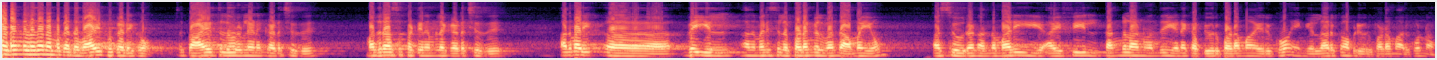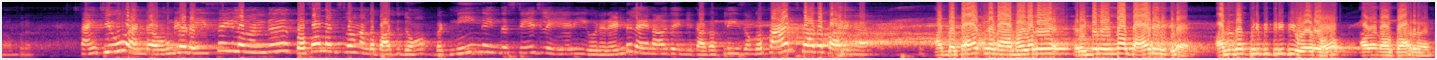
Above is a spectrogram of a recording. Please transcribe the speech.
படங்களில் தான் நமக்கு அந்த வாய்ப்பு கிடைக்கும். இப்போ ஆயிரத்தில் எனக்கு கிடைச்சது. மதராசப்பட்டினம்ல கிடைச்சது. அது மாதிரி வெயில் அந்த மாதிரி சில படங்கள் வந்து அமையும். அசூரன் அந்த மாதிரி ஐ ஃபீல் தங்கலான் வந்து எனக்கு அப்படி ஒரு படமாக இருக்கும். எங்கள் எல்லாருக்கும் அப்படி ஒரு படமாக இருக்கும்னு நான் நம்புறேன். தேங்க்யூ அண்ட் uh, உங்களோட இசையில வந்து பெர்ஃபார்மன்ஸ்லாம் நாங்க பார்த்துட்டோம். பட் நீங்க இந்த ஸ்டேஜ்ல ஏறி ஒரு ரெண்டு லைனாவது எங்களுக்காக ப்ளீஸ் உங்க ஃபேன்ஸ்க்காக பாருங்க. அந்த பாட்டுல நான் முதல்ல ரெண்டு லைன் தான் பாடி இருக்கிறேன் அதுதான் திருப்பி திருப்பி வரும். அதை நான் பாடுறேன்.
